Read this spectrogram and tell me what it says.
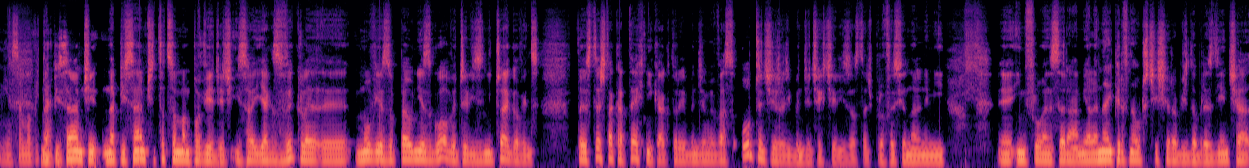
Niesamowite. Napisałem ci, napisałem ci to, co mam powiedzieć i słuchaj, jak zwykle y, mówię zupełnie z głowy, czyli z niczego, więc to jest też taka technika, której będziemy was uczyć, jeżeli będziecie chcieli zostać profesjonalnymi y, influencerami, ale najpierw nauczcie się robić dobre zdjęcia.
